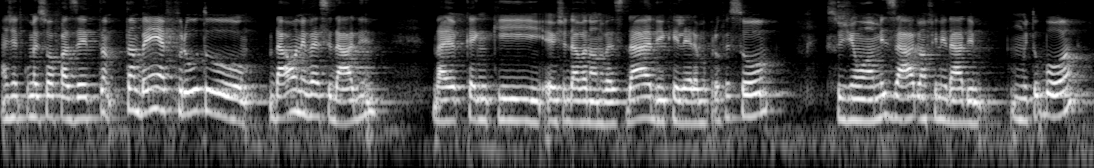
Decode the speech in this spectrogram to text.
a gente começou a fazer, tam- também é fruto da universidade, da época em que eu estudava na universidade, que ele era meu professor. Surgiu uma amizade, uma afinidade muito boa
